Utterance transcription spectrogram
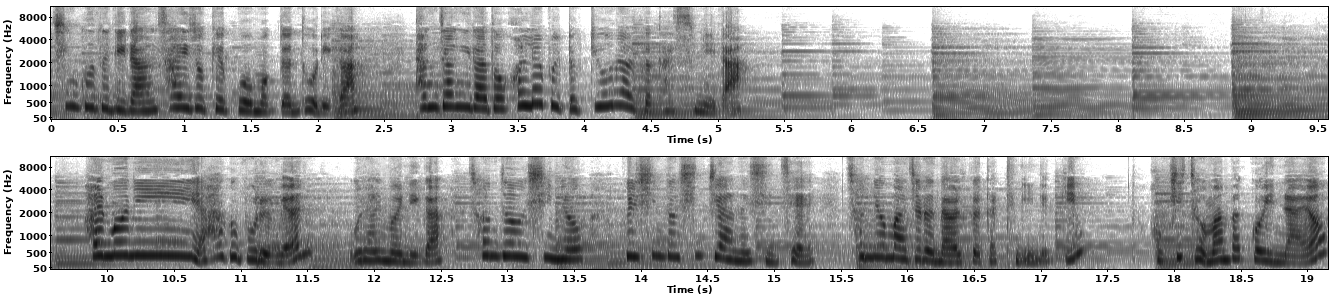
친구들이랑 사이좋게 구워 먹던 도리가 당장이라도 헐레벌떡 뛰어나올 것 같습니다. 할머니 하고 부르면 우리 할머니가 손 좋으시며 특별 신도 신지 않으신 채 손녀 맞으러 나올 것 같은 이 느낌? 혹시 저만 받고 있나요?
